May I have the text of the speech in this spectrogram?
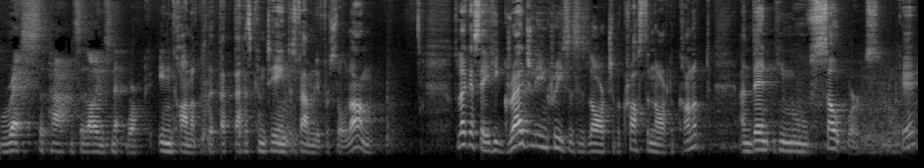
wrest apart this alliance network in Connacht that, that, that has contained his family for so long. So, like I say, he gradually increases his lordship across the north of Connacht, and then he moves southwards. Okay,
